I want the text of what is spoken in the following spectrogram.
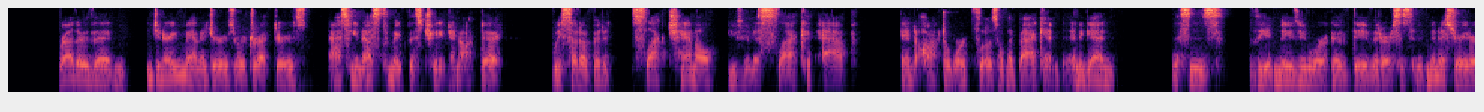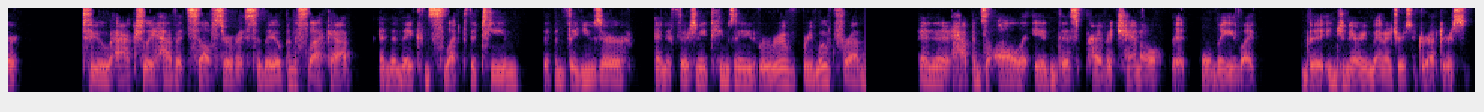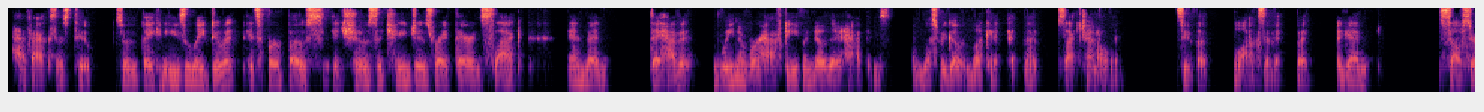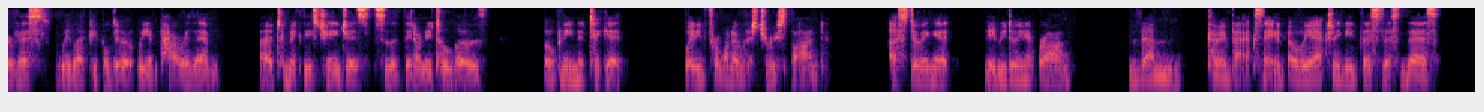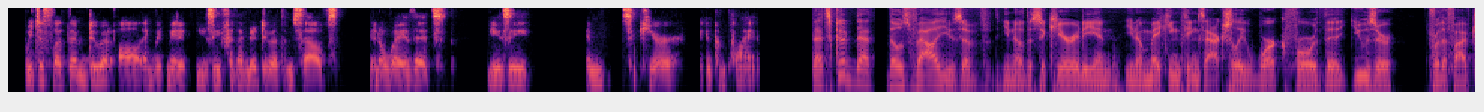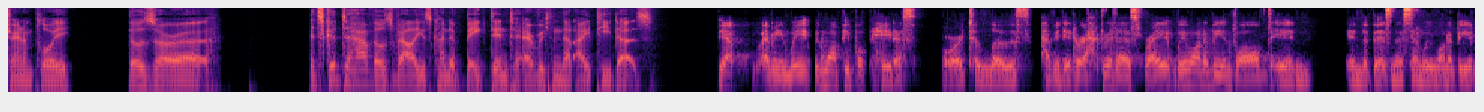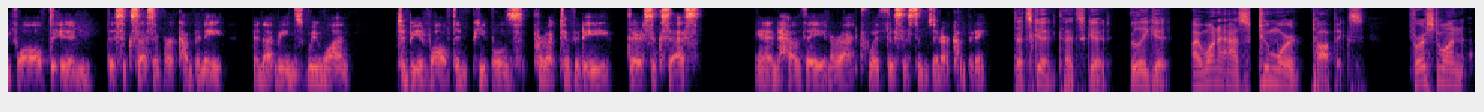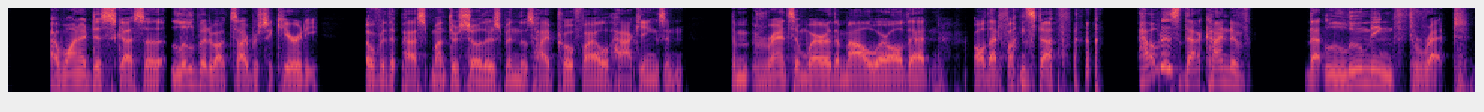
rather than engineering managers or directors asking us to make this change in Okta, we set up a Slack channel using a Slack app and Okta workflows on the back end. And again, this is the amazing work of David, our system administrator, to actually have it self service. So they open the Slack app and then they can select the team, the, user, and if there's any teams they need to be re- removed from. And then it happens all in this private channel that only like the engineering managers and directors have access to so that they can easily do it. It's verbose. It shows the changes right there in Slack. And then they have it. We never have to even know that it happens unless we go and look at, at the Slack channel and see the logs of it. But again, self service, we let people do it. We empower them uh, to make these changes so that they don't need to loathe opening a ticket, waiting for one of us to respond, us doing it, maybe doing it wrong, them coming back saying, oh, we actually need this, this, and this. We just let them do it all and we've made it easy for them to do it themselves in a way that's easy and secure and compliant. That's good that those values of, you know, the security and, you know, making things actually work for the user, for the Fivetran employee. Those are uh, it's good to have those values kind of baked into everything that IT does. Yeah, I mean, we, we don't want people to hate us or to loathe having to interact with us, right? We want to be involved in in the business and we want to be involved in the success of our company. And that means we want to be involved in people's productivity, their success, and how they interact with the systems in our company. That's good. That's good. Really good. I want to ask two more topics. First one, I want to discuss a little bit about cybersecurity. Over the past month or so, there's been those high profile hackings and the ransomware, the malware, all that all that fun stuff. how does that kind of that looming threat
